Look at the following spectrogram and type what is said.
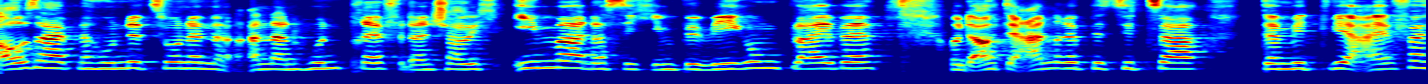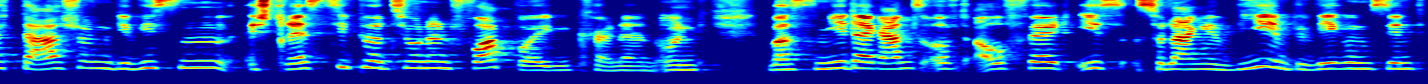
außerhalb einer Hundezone einen anderen Hund treffe, dann schaue ich immer, dass ich in Bewegung bleibe und auch der andere Besitzer, damit wir einfach da schon gewissen Stresssituationen vorbeugen können. Und was mir da ganz oft auffällt, ist, solange wir in Bewegung sind,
